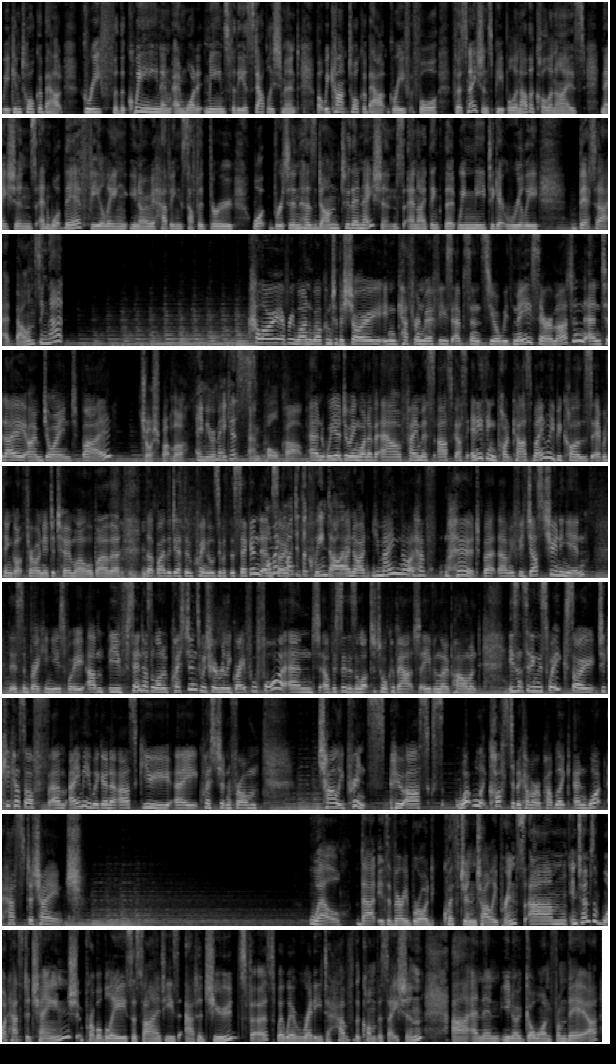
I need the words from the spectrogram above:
We can talk about grief for the Queen and, and what it means for the establishment, but we can't talk about grief for First Nations people and other colonised nations and what they're feeling, you know, having suffered through what Britain has done to their nations. And I think that we need to get really better at balancing that. Hello, everyone. Welcome to the show. In Katharine Murphy's absence, you're with me, Sarah Martin, and today I'm joined by. Josh Butler, Amy Remeikis, and Paul Karp. And we are doing one of our famous Ask Us Anything podcasts, mainly because everything got thrown into turmoil by the, the by the death of Queen Elizabeth II. And oh my so, God, did the Queen die? I know. You may not have heard, but um, if you're just tuning in, there's some breaking news for you. Um, you've sent us a lot of questions, which we're really grateful for, and obviously there's a lot to talk about, even though Parliament isn't sitting this week. So to kick us off, um, Amy, we're going to ask you a question from Charlie Prince, who asks, What will it cost to become a republic and what has to change? Well, that is a very broad question, Charlie Prince. Um, in terms of what has to change, probably society's attitudes first, where we're ready to have the conversation, uh, and then you know go on from there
